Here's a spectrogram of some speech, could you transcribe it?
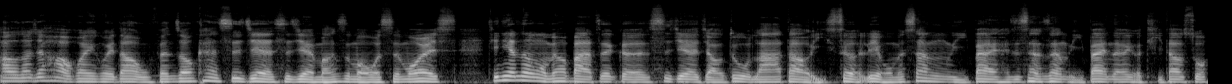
Hello，大家好，欢迎回到五分钟看世界，世界忙什么？我是 Morris。今天呢，我们要把这个世界的角度拉到以色列。我们上礼拜还是上上礼拜呢，有提到说，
